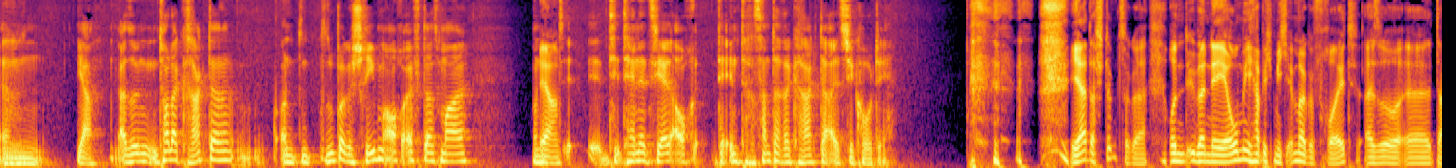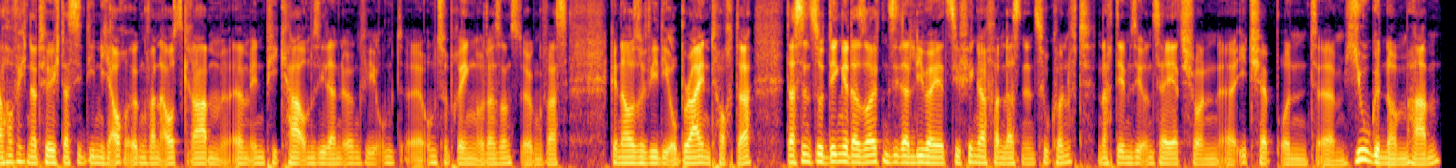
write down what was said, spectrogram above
Ähm, mhm. Ähm, ja, also ein toller Charakter und super geschrieben auch öfters mal. Und ja. tendenziell auch der interessantere Charakter als Chakotay. ja, das stimmt sogar. Und über Naomi habe ich mich immer gefreut. Also äh, da hoffe ich natürlich, dass sie die nicht auch irgendwann ausgraben ähm, in PK, um sie dann irgendwie um, äh, umzubringen oder sonst irgendwas. Genauso wie die O'Brien-Tochter. Das sind so Dinge, da sollten sie dann lieber jetzt die Finger von lassen in Zukunft, nachdem sie uns ja jetzt schon äh, Icheb und ähm, Hugh genommen haben.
